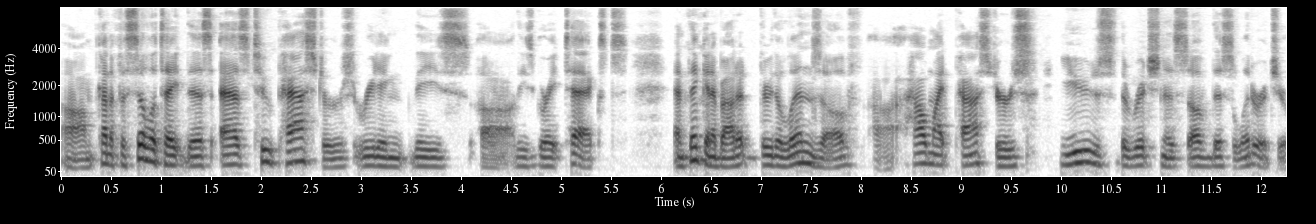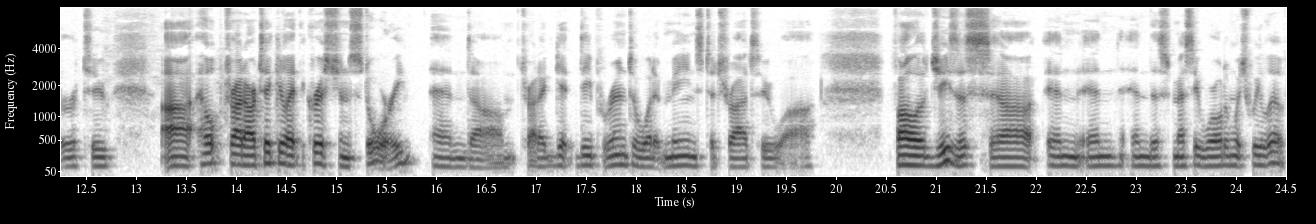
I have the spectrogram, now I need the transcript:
um, kind of facilitate this as two pastors reading these uh, these great texts and thinking about it through the lens of uh, how might pastors use the richness of this literature to uh, help try to articulate the Christian story and um, try to get deeper into what it means to try to uh, follow Jesus uh, in in in this messy world in which we live.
